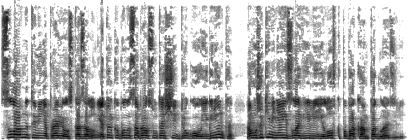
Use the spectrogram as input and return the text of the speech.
«Славно ты меня провел», — сказал он. «Я только было собрался утащить другого ягненка, а мужики меня изловили и ловко по бокам погладили».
